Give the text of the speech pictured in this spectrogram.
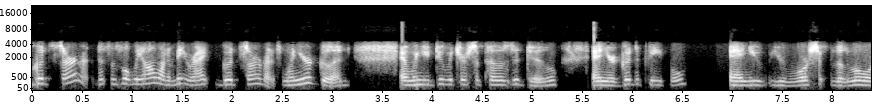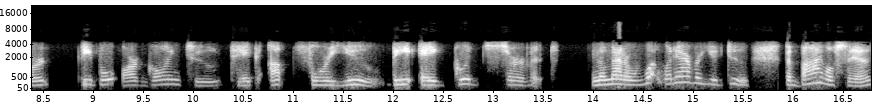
good servant. This is what we all want to be, right? Good servants. When you're good, and when you do what you're supposed to do, and you're good to people, and you you worship the Lord, People are going to take up for you. Be a good servant. No matter what, whatever you do, the Bible says,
